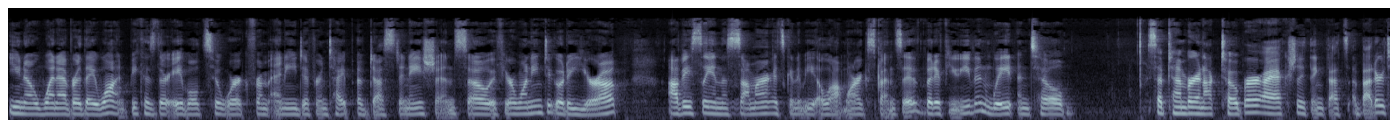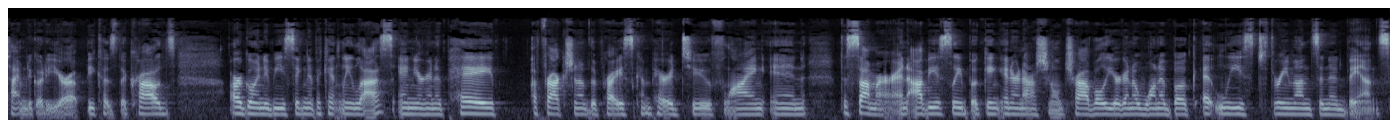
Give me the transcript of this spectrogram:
you know, whenever they want because they're able to work from any different type of destination. So if you're wanting to go to Europe, Obviously, in the summer, it's going to be a lot more expensive, but if you even wait until September and October, I actually think that's a better time to go to Europe because the crowds are going to be significantly less and you're going to pay a fraction of the price compared to flying in the summer. And obviously, booking international travel, you're going to want to book at least three months in advance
